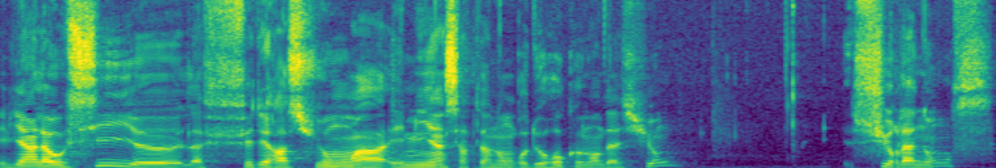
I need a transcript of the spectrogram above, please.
Eh bien, là aussi, euh, la fédération a émis un certain nombre de recommandations sur l'annonce,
